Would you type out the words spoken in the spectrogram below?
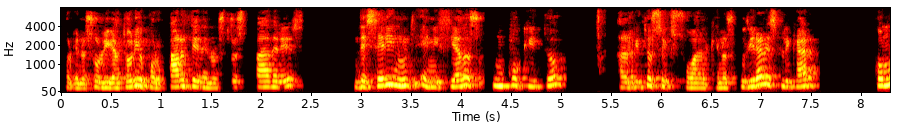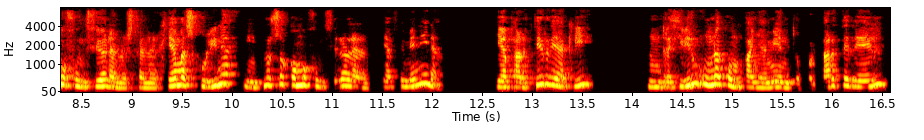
porque no es obligatorio por parte de nuestros padres, de ser iniciados un poquito al rito sexual, que nos pudieran explicar cómo funciona nuestra energía masculina, incluso cómo funciona la energía femenina. Y a partir de aquí, recibir un acompañamiento por parte de él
